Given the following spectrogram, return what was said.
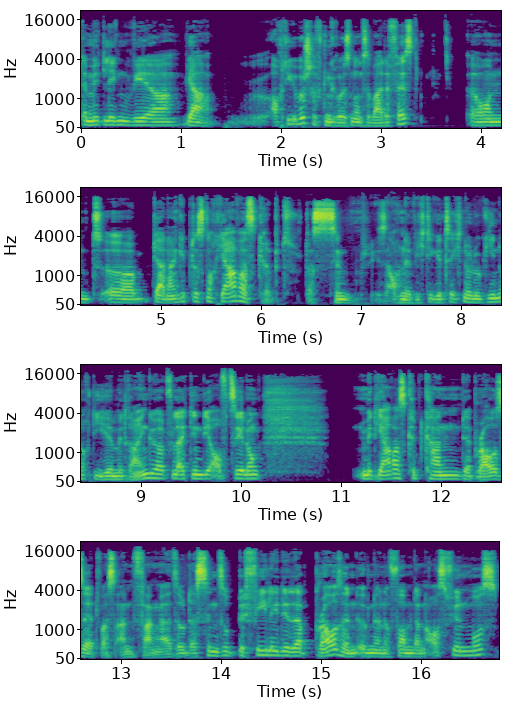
Damit legen wir ja auch die Überschriftengrößen und so weiter fest. Und äh, ja, dann gibt es noch JavaScript. Das sind, ist auch eine wichtige Technologie noch, die hier mit reingehört, vielleicht in die Aufzählung mit JavaScript kann der Browser etwas anfangen. Also das sind so Befehle, die der Browser in irgendeiner Form dann ausführen muss.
